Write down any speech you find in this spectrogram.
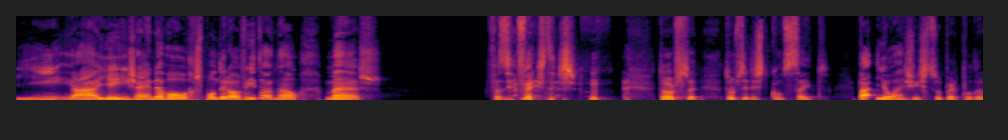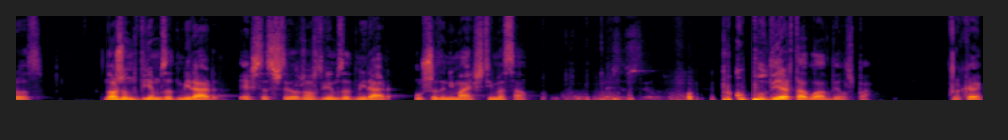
E, ah, e aí já é na boa, responder ao ou não, mas fazer festas. Estão a perceber, estão a perceber este conceito? Pá, eu acho isto super poderoso. Nós não devíamos admirar estas estrelas, nós devíamos admirar os seus animais de estimação. Destas estrelas. Porque o poder está do lado deles, pá. Ok?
